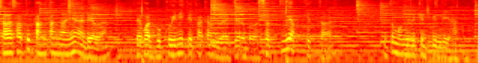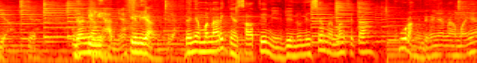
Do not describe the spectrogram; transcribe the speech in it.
salah satu tantangannya adalah lewat buku ini kita akan belajar bahwa setiap kita itu memiliki pilihan. Iya. Ya. Dan yang- pilihan ya. Pilihan. Ya. Dan yang menariknya saat ini di Indonesia memang kita kurang dengan yang namanya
